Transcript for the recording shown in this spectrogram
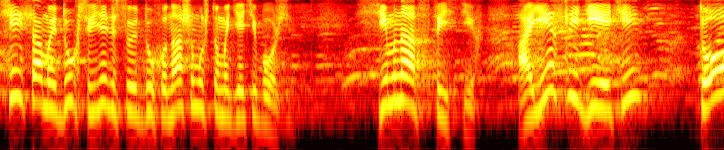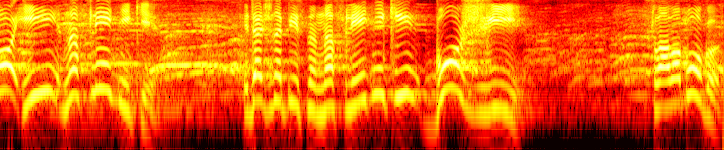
Сей самый дух свидетельствует духу нашему, что мы дети Божьи. 17 стих. А если дети, то и наследники. И дальше написано, наследники Божьи. Слава Богу.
